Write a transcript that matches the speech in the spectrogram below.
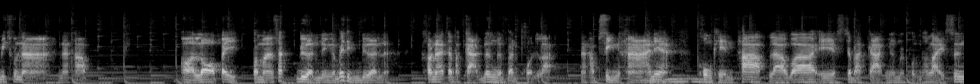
มิถุนายนนะครับเอ่อรอไปอีกประมาณสักเดือนหนึ่งไม่ถึงเดือนน่ะเขาน่าจะประกาศเรื่องเงินปันผลละนะครับ สิงหาเนี่ยอืมคงเห็นภาพแล้วว่าเอสจะประกาศเงินปันผลเท่าไหร่ซึ่ง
